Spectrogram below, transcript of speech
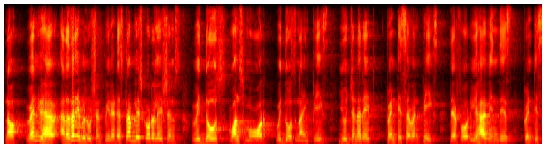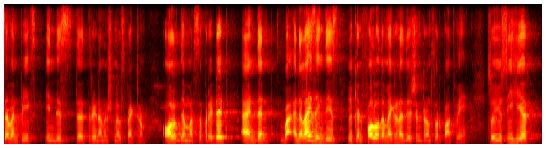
Now when you have another evolution period establish correlations with those once more with those 9 peaks you generate 27 peaks. Therefore you have in this 27 peaks in this 3 dimensional spectrum all of them are separated and then by analyzing this you can follow the magnetization transfer pathway. So, you see here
